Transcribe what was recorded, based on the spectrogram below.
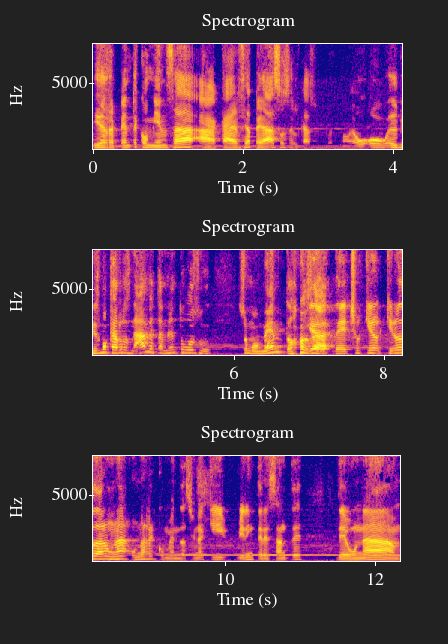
y de repente comienza a caerse a pedazos el caso. Pues, o, el mismo Carlos Name también tuvo su, su momento. O sea, de hecho, quiero, quiero dar una, una recomendación aquí bien interesante de una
